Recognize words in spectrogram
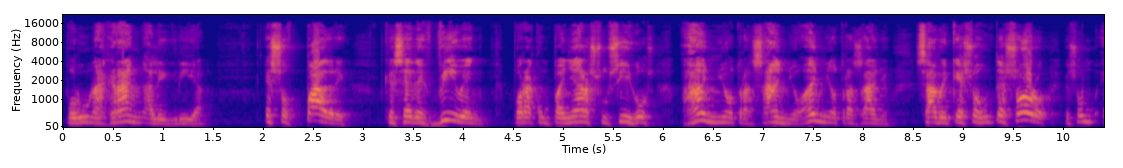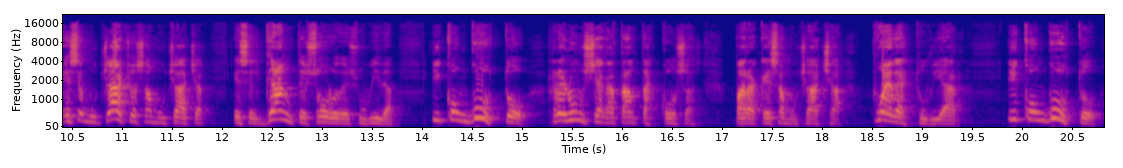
por una gran alegría. Esos padres que se desviven por acompañar a sus hijos año tras año, año tras año, saben que eso es un tesoro. ese muchacho, esa muchacha es el gran tesoro de su vida. Y con gusto renuncian a tantas cosas para que esa muchacha pueda estudiar. Y con gusto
